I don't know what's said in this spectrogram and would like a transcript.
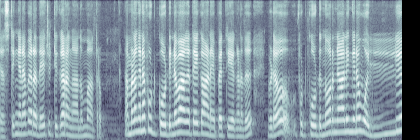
ജസ്റ്റ് ഇങ്ങനെ വെറുതെ ചുറ്റിക്കറങ്ങാമെന്നും മാത്രം. നമ്മളങ്ങനെ ഫുഡ് കോർട്ടിന്റെ ഭാഗത്തേക്കാണ് ഇപ്പോൾ എത്തിയേക്കണത്. ഇവിടെ ഫുഡ് കോർട്ട് എന്ന് പറഞ്ഞാൽ ഇങ്ങനെ വലിയ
